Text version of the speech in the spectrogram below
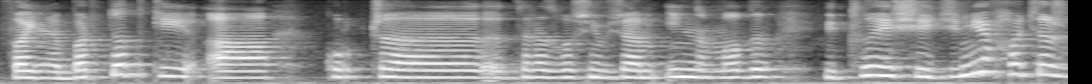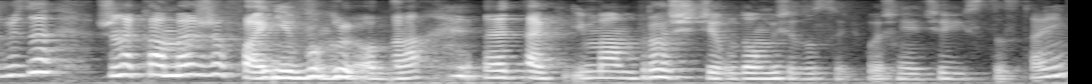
fajne bartotki, a kurczę, teraz właśnie wziąłam inny model i czuję się dziwnie, chociaż widzę, że na kamerze fajnie wygląda. E, tak, i mam wreszcie, udało mi się dostać właśnie cielisty stanik.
